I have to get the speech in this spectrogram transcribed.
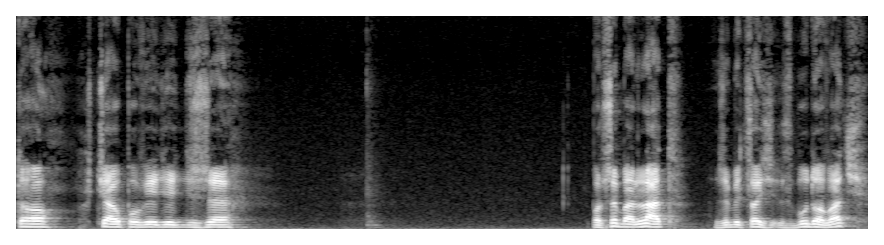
to chciał powiedzieć, że potrzeba lat, żeby coś zbudować,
